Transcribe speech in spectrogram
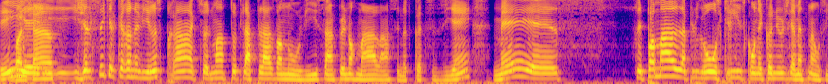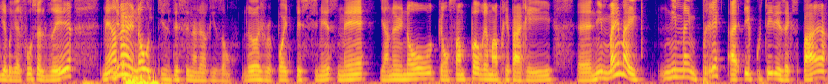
Et Bonne euh, chance. je le sais que le coronavirus prend actuellement toute la place dans nos vies, c'est un peu normal, hein, c'est notre quotidien, mais euh, c'est pas mal la plus grosse crise qu'on ait connue jusqu'à maintenant aussi, Gabriel, faut se le dire. Mais il y en a un autre qui se dessine à l'horizon. Là, je veux pas être pessimiste, mais il y en a un autre, puis on semble pas vraiment préparé, euh, ni même ni même prêt à écouter les experts.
